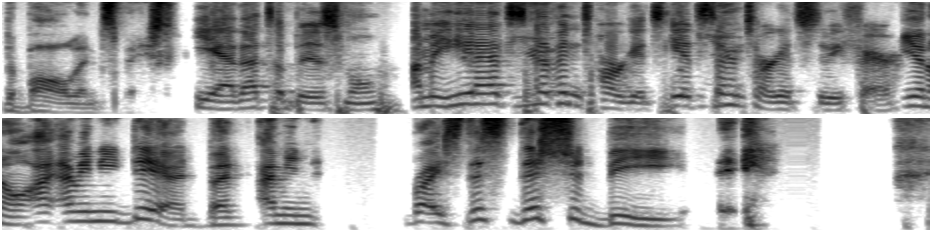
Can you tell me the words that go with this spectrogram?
the ball in space. yeah, that's abysmal. I mean, he had You- seven targets. He had seven targets to be fair. You know, I, I mean, he did, but I mean, Bryce, this this should be.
